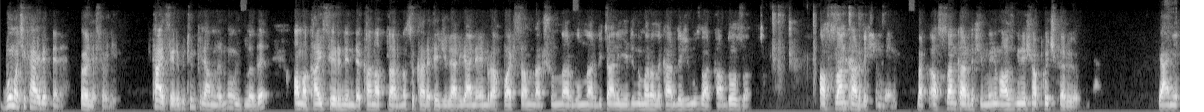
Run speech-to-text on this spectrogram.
bu maçı kaybetmedi. Öyle söyleyeyim. Kayseri bütün planlarını uyguladı. Ama Kayseri'nin de kanatlar nasıl karateciler yani Emrah Başsanlar şunlar bunlar. Bir tane 7 numaralı kardeşimiz var Cardozo. Aslan kardeşim benim. Bak aslan kardeşim benim Azmine şapka çıkarıyorum. Yani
